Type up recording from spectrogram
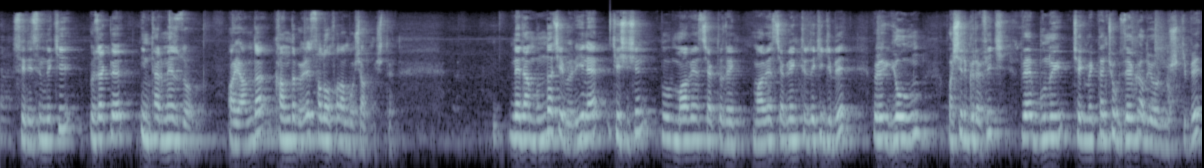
Evet. serisindeki özellikle intermezzo ayağında kanda böyle salon falan boşaltmıştı. Neden bunda şey böyle yine keşişin bu mavi en sıcaktır renk mavi en sıcak renktirdeki gibi böyle yoğun aşırı grafik ve bunu çekmekten çok zevk alıyormuş gibi.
